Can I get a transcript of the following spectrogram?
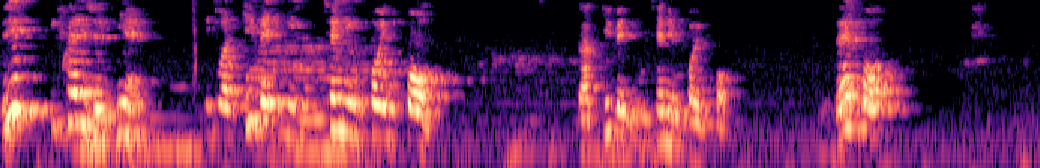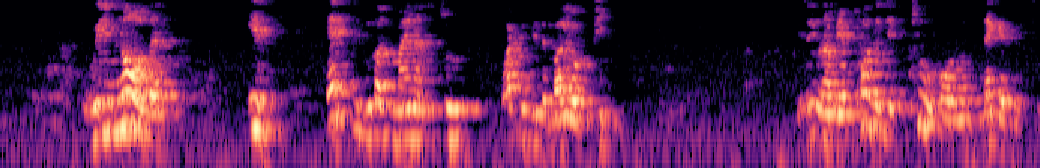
this equation here, it was given in turning point form. It was given in turning point form. Therefore, we know that if x is equal to minus 2, what will be the value of p? Is it going to be a positive 2 or negative 2?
